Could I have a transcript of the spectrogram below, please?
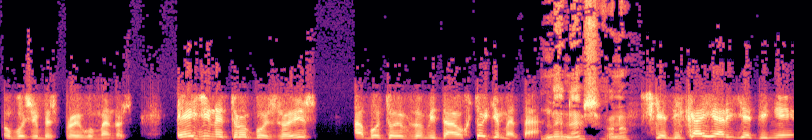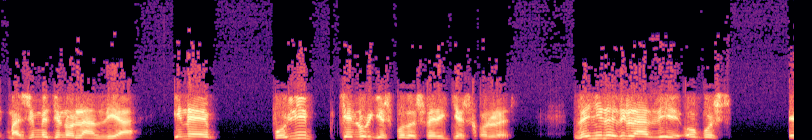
όπως είπες προηγουμένως. Έγινε τρόπος ζωής από το 78 και μετά. Ναι, ναι, συμφωνώ. Σχετικά η Αργεντινή μαζί με την Ολλανδία είναι πολύ καινούργιες ποδοσφαιρικές σχολές. Δεν είναι δηλαδή όπως ε,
